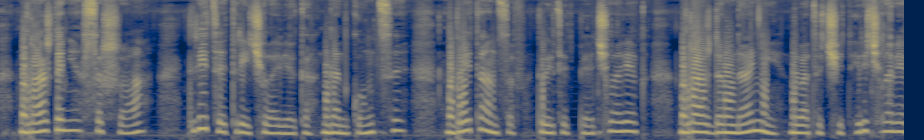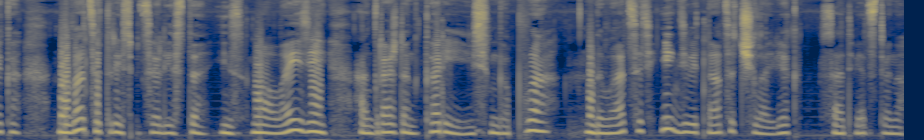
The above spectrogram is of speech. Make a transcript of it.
– граждане США, 33 человека – гонконгцы, британцев – 35 человек, граждан Дании – 24 человека, 23 специалиста из Малайзии, а граждан Кореи и Сингапура – 20 и 19 человек соответственно.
